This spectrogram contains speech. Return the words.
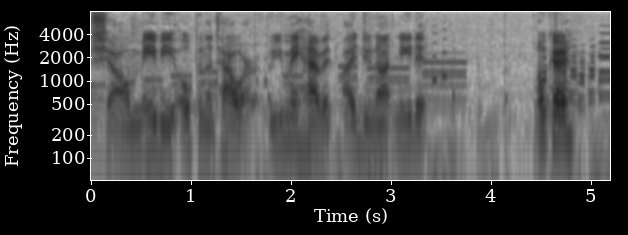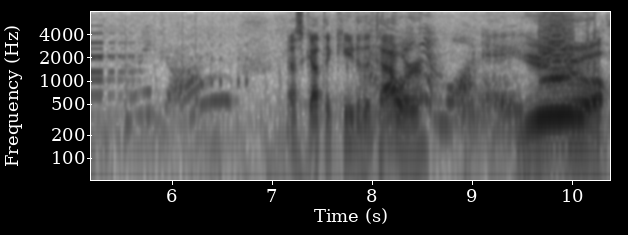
shall maybe open the tower. You may have it. I do not need it. Okay. That's got the key to the tower. Yeah.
